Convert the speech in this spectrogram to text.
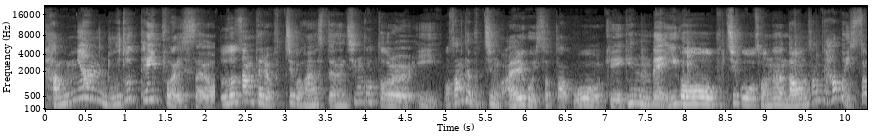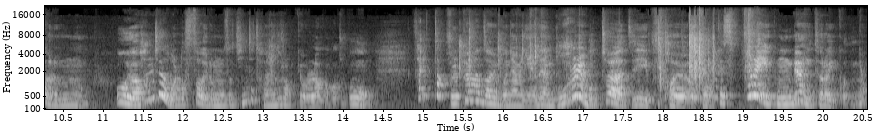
단면 누드 테이프가 있어요. 누드 상태를 붙이고 다녔을 때는 친구들이 뭐 상태 붙인 거 알고 있었다고 이렇게 얘기했는데 이거 붙이고서는 나 오늘 상태 하고 있어? 이러면 오야 한지도 몰랐어? 이러면서 진짜 자연스럽게 올라가가지고 살짝 불편한 점이 뭐냐면 얘는 물을 묻혀야지 붙어요 이렇게 스프레이 공병이 들어있거든요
